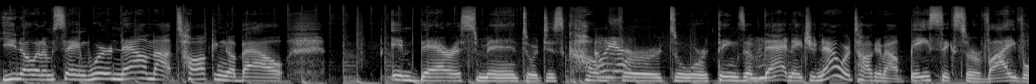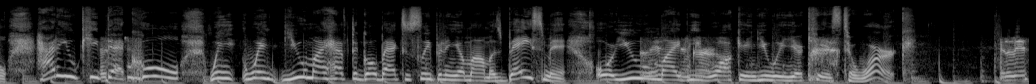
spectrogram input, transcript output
You know what I'm saying? We're now not talking about embarrassment or discomfort or things of that nature. Now we're talking about basic survival. How do you keep that cool when when you might have to go back to sleeping in your mama's basement or you might be girl. walking you and your kids to work? Listen,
